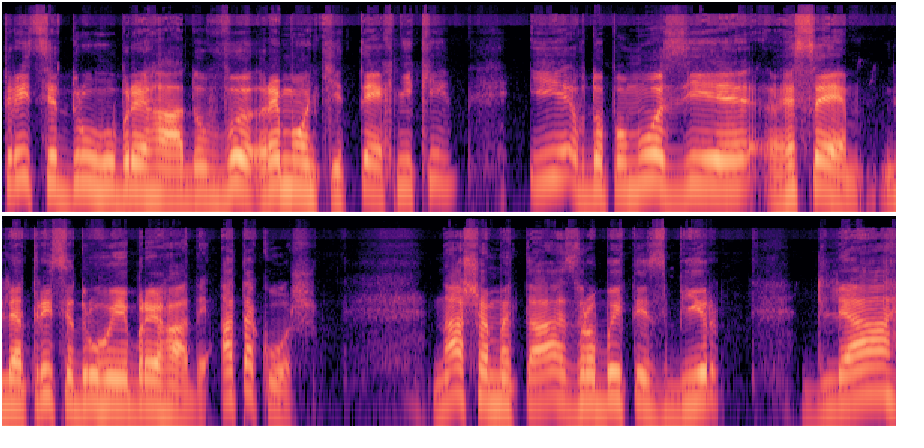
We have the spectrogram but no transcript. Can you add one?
32-гу бригаду в ремонті техніки і в допомозі ГСМ для 32-ї бригади. А також наша мета зробити збір для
